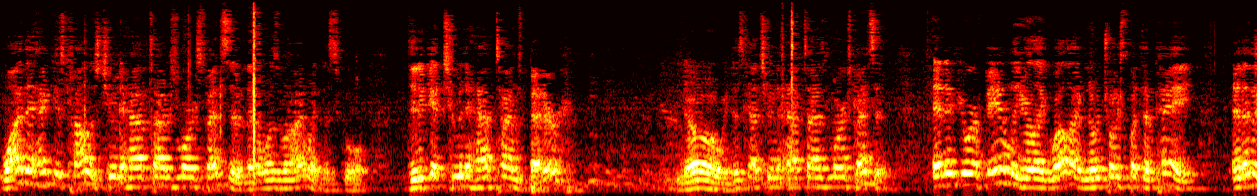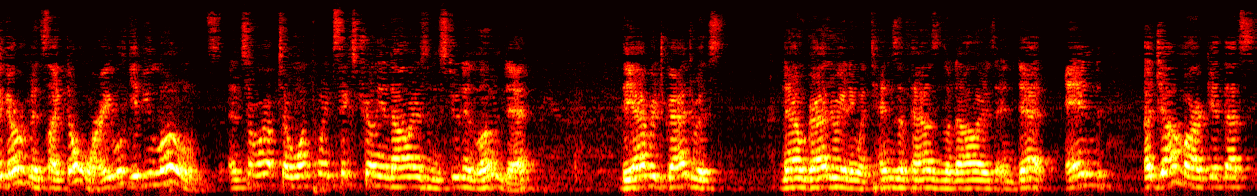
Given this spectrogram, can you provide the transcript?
Why the heck is college two and a half times more expensive than it was when I went to school? Did it get two and a half times better? No, it just got two and a half times more expensive. And if you're a family, you're like, well, I have no choice but to pay. And then the government's like, don't worry, we'll give you loans. And so we're up to $1.6 trillion in student loan debt. The average graduate's now graduating with tens of thousands of dollars in debt and a job market that's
